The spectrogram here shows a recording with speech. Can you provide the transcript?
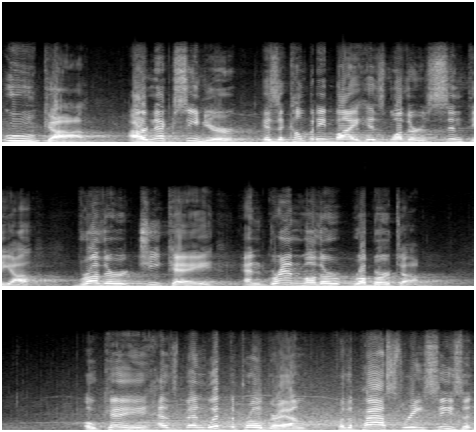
Ukah. Our next senior is accompanied by his mother Cynthia, brother Chike, and grandmother Roberta. Okey has been with the program for the past three seasons.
